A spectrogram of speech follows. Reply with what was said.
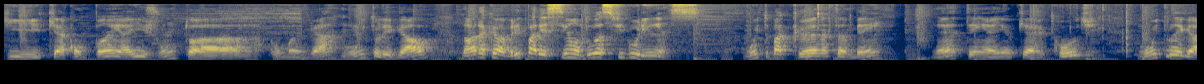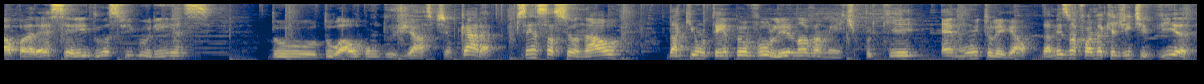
que, que acompanha aí junto ao mangá, muito legal. Na hora que eu abri pareciam duas figurinhas, muito bacana também, né? Tem aí o QR Code, muito legal, parece aí duas figurinhas do, do álbum do Jaspion. Cara, sensacional. Daqui um tempo eu vou ler novamente, porque é muito legal. Da mesma forma que a gente via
